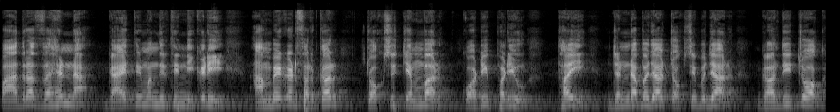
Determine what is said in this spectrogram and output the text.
પાદરા શહેરના ગાયત્રી મંદિરથી નીકળી આંબેડકર સર્કલ, ચોકસી ચેમ્બર, કોઠી ફળિયું થઈ ઝંડા બજાર, ચોકસી બજાર, ગાંધી ચોક,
